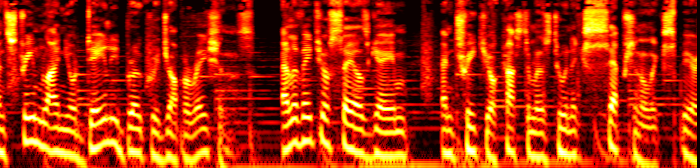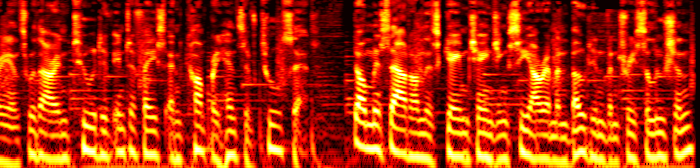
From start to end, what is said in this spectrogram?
and streamline your daily brokerage operations. Elevate your sales game and treat your customers to an exceptional experience with our intuitive interface and comprehensive toolset. Don't miss out on this game changing CRM and boat inventory solution.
